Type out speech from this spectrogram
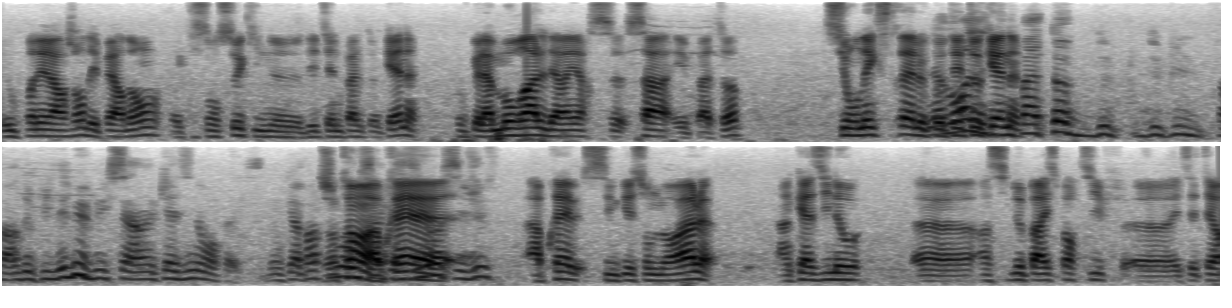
et vous prenez l'argent des perdants, euh, qui sont ceux qui ne détiennent pas le token. Donc la morale derrière ça est pas top. Si on extrait le La côté morale token, pas top de- depuis, enfin, depuis le début, vu que c'est un casino, en fait. Donc, à partir du moment après, c'est juste, Après, c'est une question de morale. Un casino, euh, un site de paris sportif, euh, etc.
